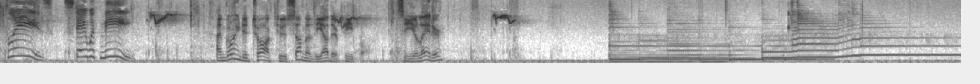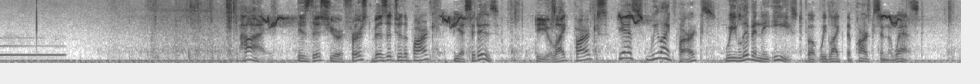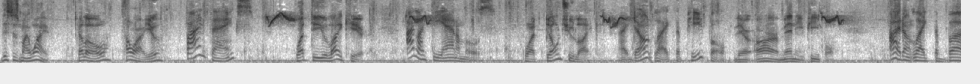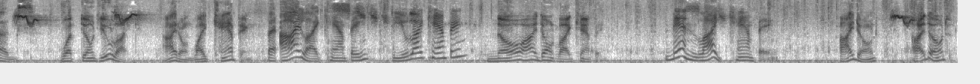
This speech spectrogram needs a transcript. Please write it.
Please, stay with me. I'm going to talk to some of the other people. See you later. Is this your first visit to the park? Yes, it is. Do you like parks? Yes, we like parks. We live in the east, but we like the parks in the west. This is my wife. Hello. How are you? Fine, thanks. What do you like here? I like the animals. What don't you like? I don't like the people. There are many people. I don't like the bugs. What don't you like? I don't like camping. But I like camping. Do you like camping? No, I don't like camping. Men like camping. I don't. I don't.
